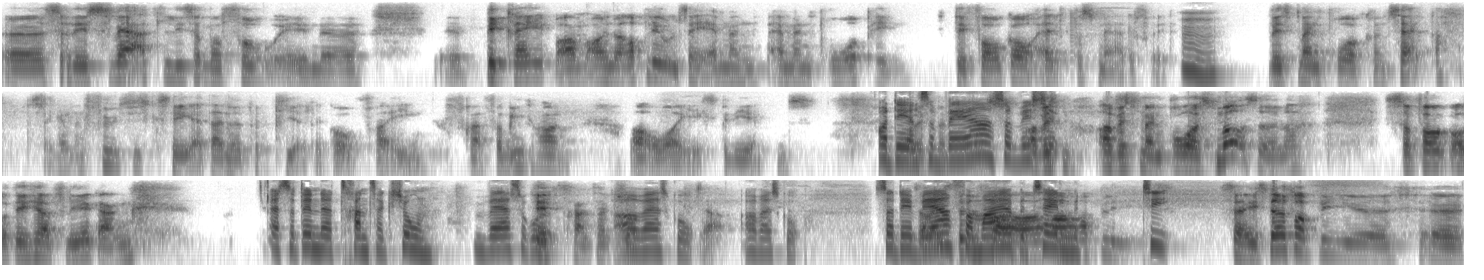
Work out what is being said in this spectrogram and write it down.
Øh, så det er svært ligesom at få en øh, øh, begreb om og en oplevelse af, at man, at man bruger penge. Det foregår alt for smertefrit. Mm. Hvis man bruger kontanter, så kan man fysisk se, at der er noget papir, der går fra en fra, fra min hånd og over i ekspedientens. Og det er Og altså værre, bruger- så hvis, og, hvis, og hvis man bruger små sædler, så foregår det her flere gange. altså den der transaktion, værsgo, Den transaktion. og værsgo, Ja. og værsgo. Så det er Så værre for mig at betale at- med at blive- 10. Så i stedet for at blive, øh, øh,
